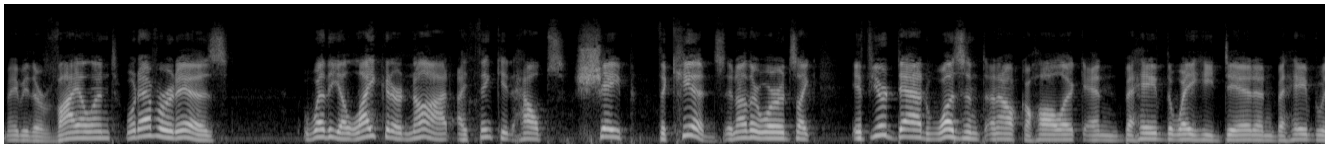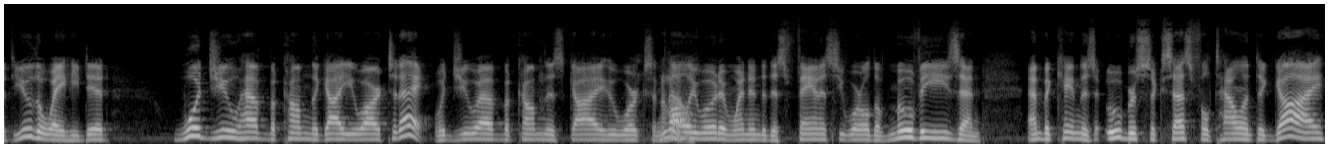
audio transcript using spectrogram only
maybe they're violent, whatever it is, whether you like it or not, I think it helps shape the kids. In other words, like if your dad wasn't an alcoholic and behaved the way he did and behaved with you the way he did, would you have become the guy you are today? Would you have become this guy who works in No. Hollywood and went into this fantasy world of movies and and became this uber successful talented guy?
